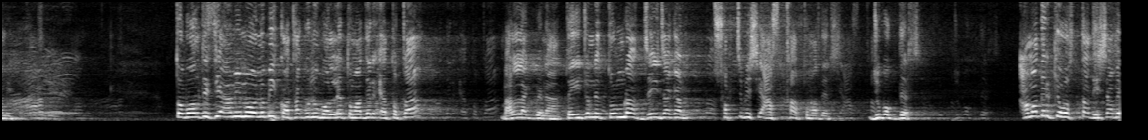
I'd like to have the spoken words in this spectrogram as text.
আমি তো বলতেছি, আমি মৌলবী, কথাগুলো বললে তোমাদের এতটা ভালো লাগবে না। তো এই জন্য তোমরা যেই জায়গার সবচেয়ে বেশি আস্থা তোমাদের যুবকদের। আমাদেরকে ওস্তাদ হিসাবে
